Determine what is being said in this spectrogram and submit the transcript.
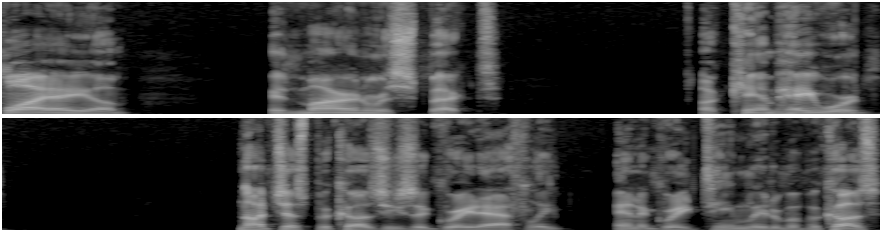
why I um, admire and respect uh, Cam Heyward, not just because he's a great athlete and a great team leader, but because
